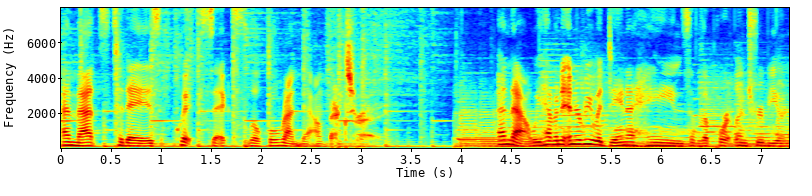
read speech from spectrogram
And that's today's Quick Six local rundown. X ray. And now we have an interview with Dana Haynes of the Portland Tribune.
